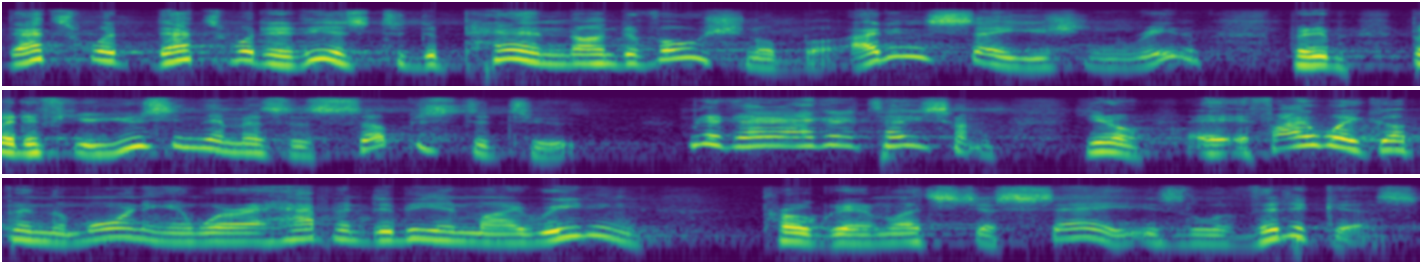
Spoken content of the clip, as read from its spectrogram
That's what, that's what it is to depend on devotional books. I didn't say you shouldn't read them, but, if, but if you're using them as a substitute, I, mean, I, I got to tell you something. You know, if I wake up in the morning and where I happen to be in my reading program, let's just say, is Leviticus,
